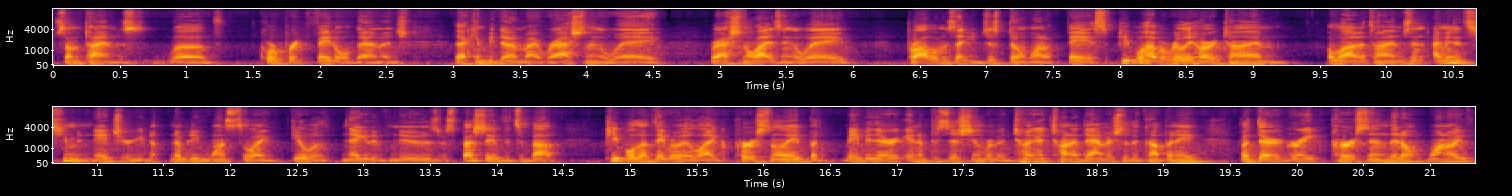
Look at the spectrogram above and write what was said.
sometimes uh, corporate fatal damage, that can be done by rationing away, rationalizing away problems that you just don't want to face. People have a really hard time a lot of times, and I mean it's human nature. You nobody wants to like deal with negative news, especially if it's about people that they really like personally, but maybe they're in a position where they're doing a ton of damage to the company, but they're a great person. They don't want to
